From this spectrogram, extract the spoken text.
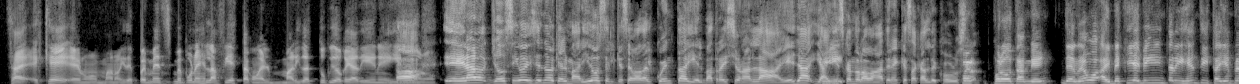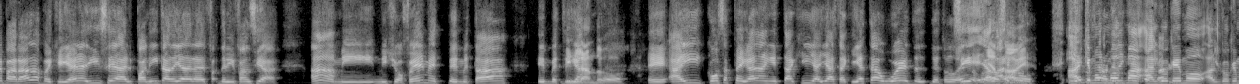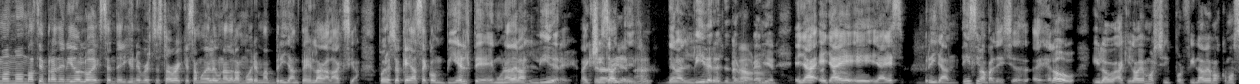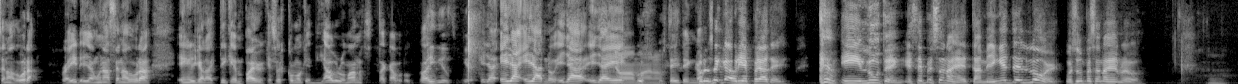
O sea, es que, eh, no, hermano, y después me, me pones en la fiesta con el marido estúpido que ella tiene y Ah, no, no. Era, yo sigo diciendo que el marido es el que se va a dar cuenta y él va a traicionarla a ella y ahí Sí. es cuando la van a tener que sacar de Coruscant. Pero, pero también, de nuevo, hay veces que ella es bien inteligente y está bien preparada, porque ella le dice al panita de ella de la, de la infancia, ah, mi, mi chofer me, me está investigando. Vigilando. Eh, hay cosas pegadas en esta aquí y allá, hasta que ya está aware de, de todo Sí, esto. ella lo algo- sabe. Y es que Mon a Mothma, que algo que, Mo- algo que Mon Mothma siempre ha tenido en los Extended Universe de Star Wars es que esa mujer es una de las mujeres más brillantes en la galaxia. Por eso es que ella se convierte en una de las líderes. Like, De la she's a- líder, ajá. de las líderes de The. Rebellion. Ella, ella, es, ella es brillantísima. para decir, Hello. Y lo- aquí la vemos, por fin la vemos como senadora. Right? Ella es una senadora en el Galactic Empire, que eso es como que diablo, mano, esto está cabrón. Ay, Dios mío, es que ella, ella, ella no, ella, ella es. No, uf, mano. usted tenga. Pero ese es Gabriel, espérate. y Luten, ese personaje también es del lore o es un personaje nuevo.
